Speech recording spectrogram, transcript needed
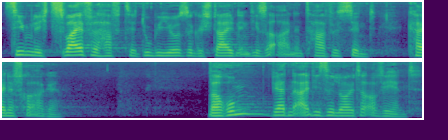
ziemlich zweifelhafte, dubiose Gestalten in dieser Ahnentafel sind. Keine Frage. Warum werden all diese Leute erwähnt?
